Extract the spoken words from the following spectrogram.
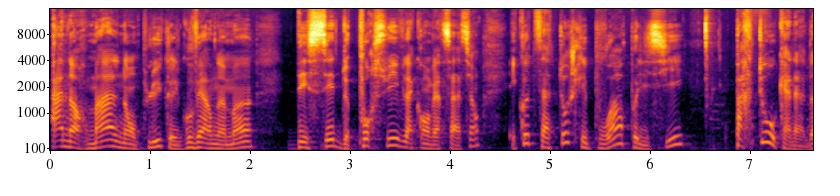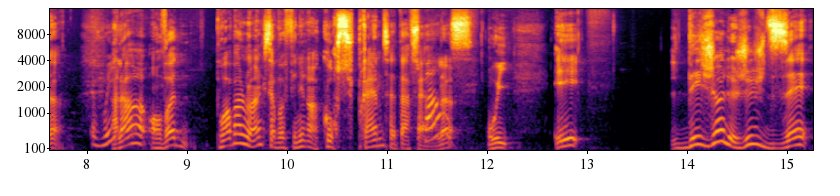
anormal non plus que le gouvernement décide de poursuivre la conversation. Écoute, ça touche les pouvoirs policiers partout au Canada. Alors, on va probablement que ça va finir en Cour suprême, cette affaire-là. Oui. Et déjà, le juge disait,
